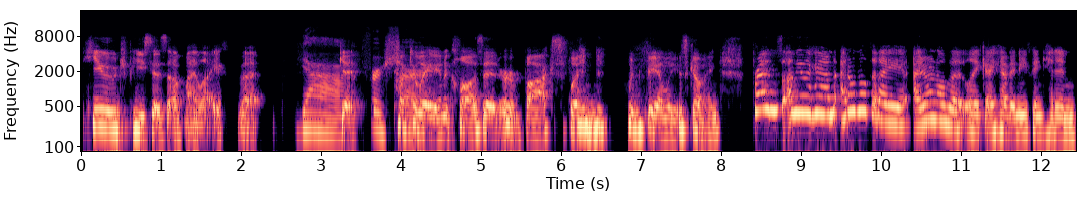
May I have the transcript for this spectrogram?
huge pieces of my life that Yeah. Get for sure. tucked away in a closet or a box when when family is coming. Friends, on the other hand, I don't know that I I don't know that like I have anything hidden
